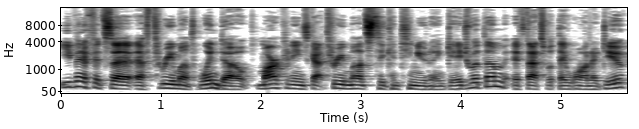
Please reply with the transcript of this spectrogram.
even if it's a, a three month window, marketing's got three months to continue to engage with them if that's what they want to do.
